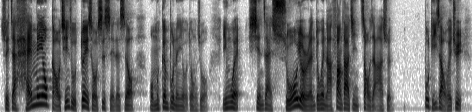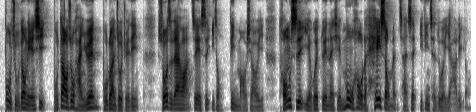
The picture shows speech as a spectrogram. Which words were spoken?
所以在还没有搞清楚对手是谁的时候，我们更不能有动作，因为现在所有人都会拿放大镜照着阿顺，不提早回去，不主动联系，不到处喊冤，不乱做决定。说实在话，这也是一种定锚效应，同时也会对那些幕后的黑手们产生一定程度的压力哦。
